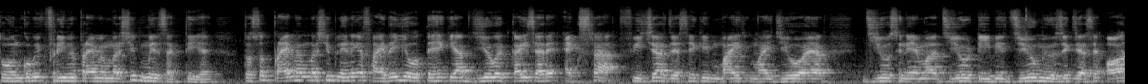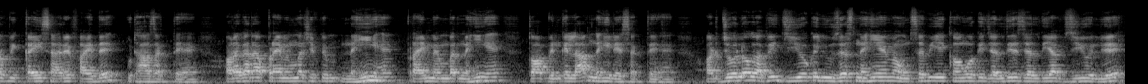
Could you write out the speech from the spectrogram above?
तो उनको भी फ्री में प्राइम मेंबरशिप मिल सकती है। दोस्तों प्राइम मेंबरशिप लेने के फ़ायदे ये होते हैं कि आप जियो के कई सारे एक्स्ट्रा फीचर जैसे कि my my Jio app Jio cinema Jio TV Jio music जैसे और भी कई सारे फ़ायदे उठा सकते हैं। और अगर आप प्राइम मेंबरशिप नहीं हैं प्राइम मेंबर नहीं हैं तो आप इनके लाभ नहीं ले सकते हैं। और जो लोग अभी जियो के यूज़र्स नहीं हैं, मैं उनसे भी ये कहूँगा कि जल्दी से जल्दी आप जियो लें,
